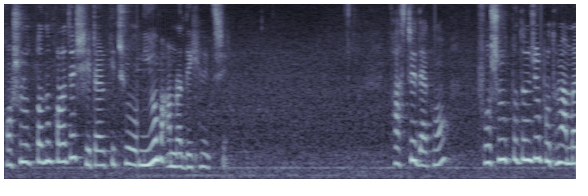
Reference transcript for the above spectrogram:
ফসল উৎপাদন করা যায় সেটার কিছু নিয়ম আমরা দেখে নিচ্ছি। ফার্স্টে দেখো ফসল উৎপাদনের জন্য প্রথমে আমরা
